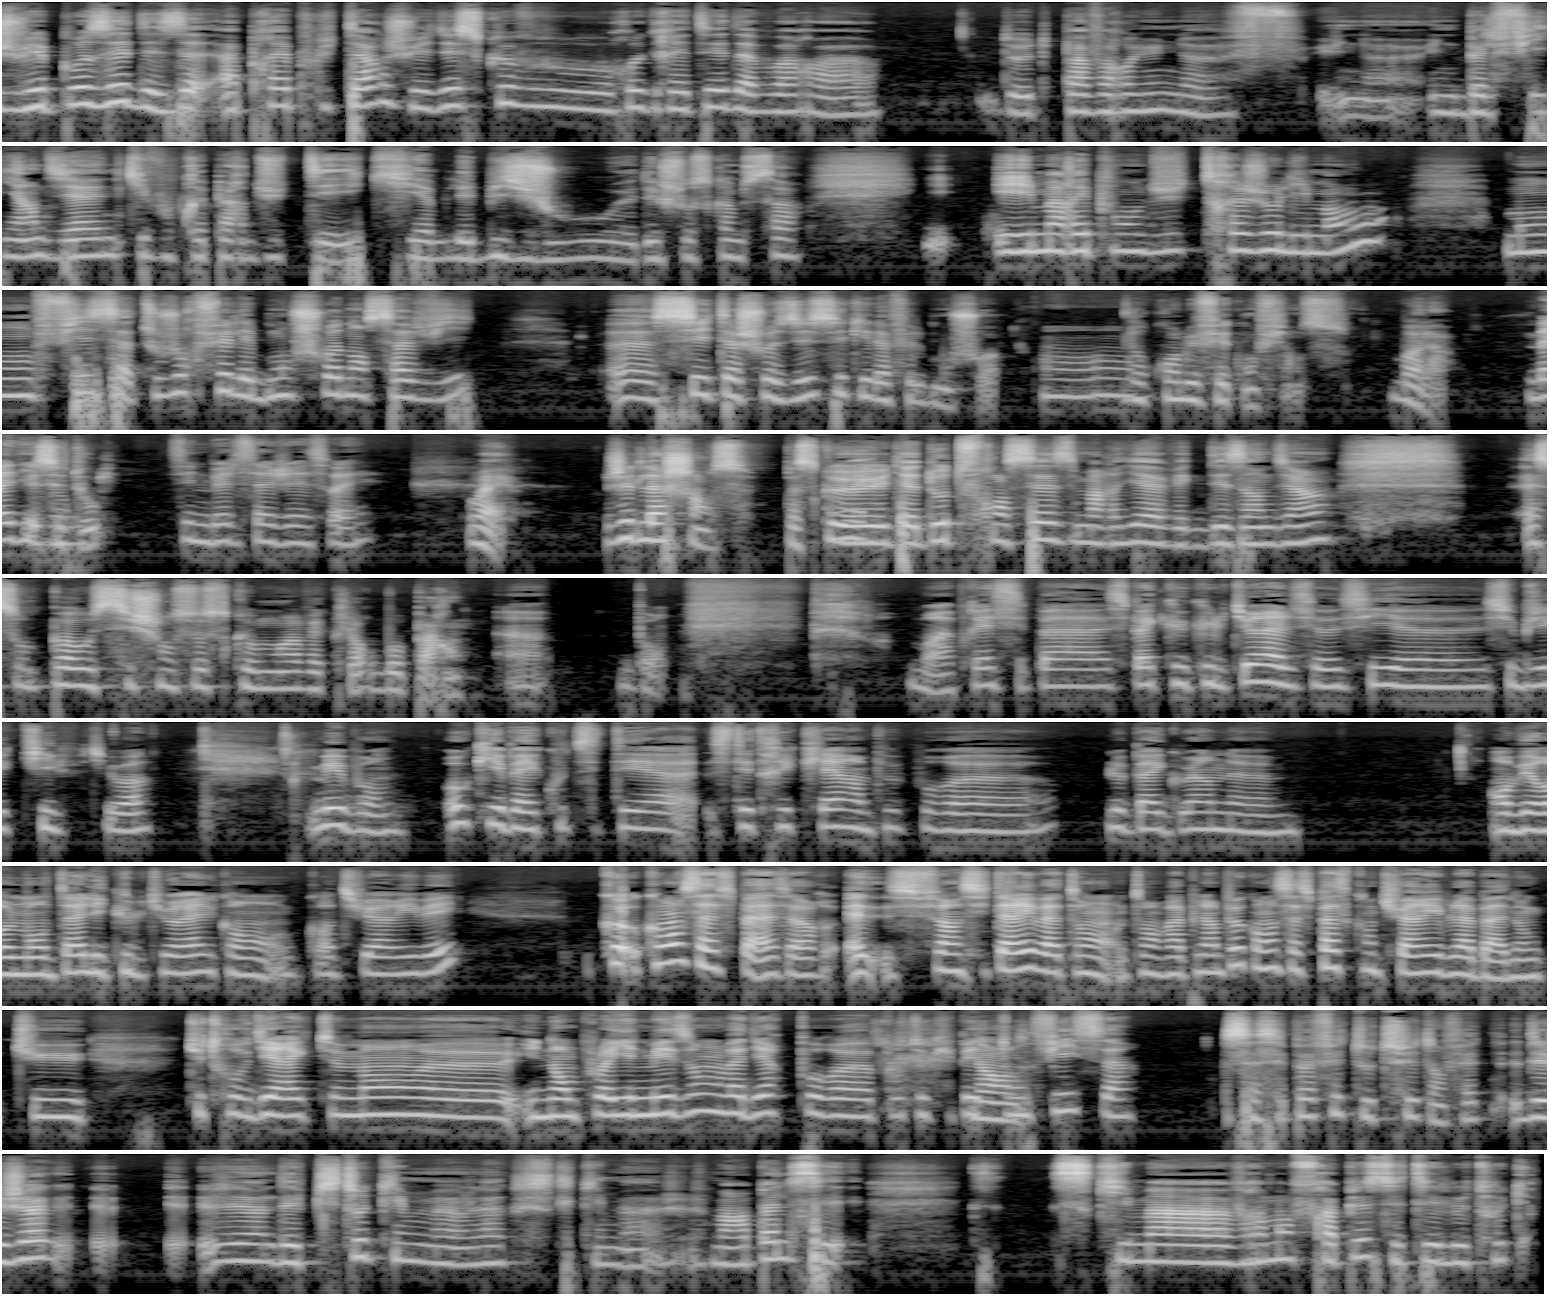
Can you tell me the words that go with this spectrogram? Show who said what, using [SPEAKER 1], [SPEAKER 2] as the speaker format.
[SPEAKER 1] je lui ai posé des après plus tard, je lui ai dit est-ce que vous regrettez d'avoir euh, de ne pas avoir eu une, une une belle fille indienne qui vous prépare du thé, qui aime les bijoux, euh, des choses comme ça. Et, il m'a répondu très joliment mon fils a toujours fait les bons choix dans sa vie. Euh, S'il t'a choisi, c'est qu'il a fait le bon choix.
[SPEAKER 2] Oh.
[SPEAKER 1] Donc on lui fait confiance. Voilà.
[SPEAKER 2] Bah,
[SPEAKER 1] Et c'est tout.
[SPEAKER 2] C'est une belle sagesse, ouais.
[SPEAKER 1] Ouais. J'ai de la chance parce que
[SPEAKER 2] Ouais.
[SPEAKER 1] il y a d'autres Françaises mariées avec des Indiens. Elles sont pas aussi chanceuses que moi avec leurs beaux-parents.
[SPEAKER 2] Bon. Bon, après, c'est pas, c'est pas que culturel, c'est aussi euh, subjectif, tu vois. Mais bon. Ok, bah écoute, c'était, euh, c'était très clair un peu pour euh, le background euh, environnemental et culturel quand, quand tu es arrivé. Co- comment ça se passe? Alors, enfin, si tu arrives à t'en, t'en rappeler un peu, comment ça se passe quand tu arrives là-bas? Donc, tu, tu trouves directement euh, une employée de maison, on va dire, pour, euh, pour t'occuper de ton fils?
[SPEAKER 1] Ça s'est pas fait tout de suite en fait. Déjà, euh, un des petits trucs qui me là qui me je me rappelle c'est ce qui m'a vraiment frappé, c'était le truc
